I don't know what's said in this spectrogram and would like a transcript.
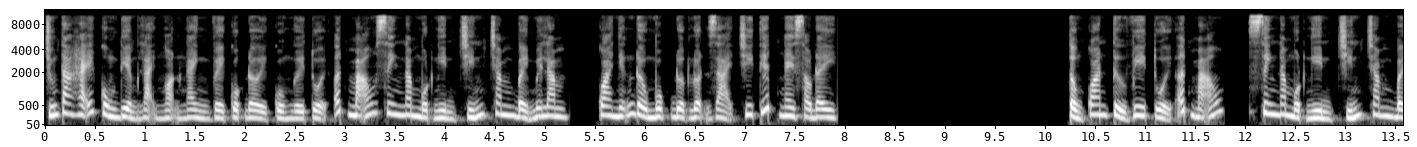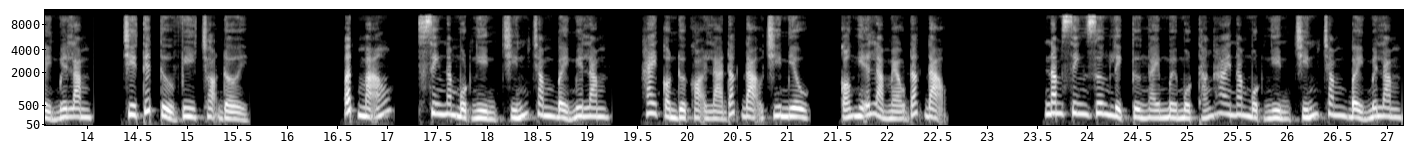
Chúng ta hãy cùng điểm lại ngọn ngành về cuộc đời của người tuổi Ất Mão sinh năm 1975 qua những đầu mục được luận giải chi tiết ngay sau đây. Tổng quan tử vi tuổi Ất Mão, sinh năm 1975, chi tiết tử vi chọn đời. Ất Mão, sinh năm 1975, hay còn được gọi là đắc đạo chi miêu, có nghĩa là mèo đắc đạo. Năm sinh dương lịch từ ngày 11 tháng 2 năm 1975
